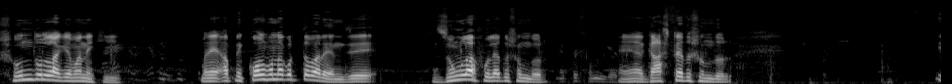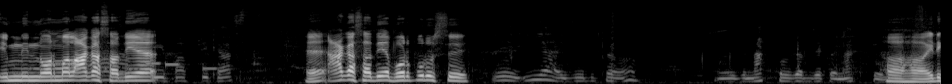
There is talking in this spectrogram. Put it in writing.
সুন্দর লাগে মানে কি? মানে আপনি কল্পনা করতে পারেন যে জুংলা ফুল এত সুন্দর। হ্যাঁ গাছটা এত সুন্দর। এমনি নর্মাল আগাছা দিয়ে হ্যাঁ আগাছা দিয়ে ভরপুর হচ্ছে। হ্যাঁ হ্যাঁ এটা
